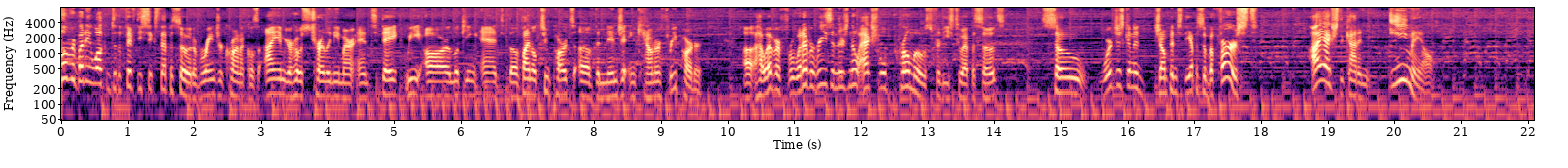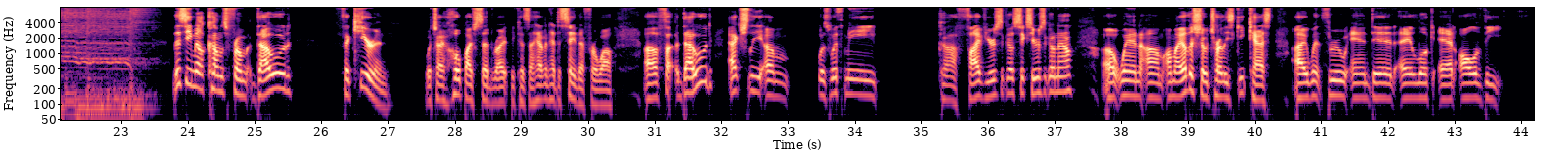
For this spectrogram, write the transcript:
Hello, everybody, and welcome to the 56th episode of Ranger Chronicles. I am your host, Charlie Niemeyer, and today we are looking at the final two parts of the Ninja Encounter three parter. Uh, however, for whatever reason, there's no actual promos for these two episodes, so we're just going to jump into the episode. But first, I actually got an email. This email comes from Daoud Fakirin which I hope I've said right because I haven't had to say that for a while. Uh, F- Daoud actually um, was with me God, five years ago, six years ago now, uh, when um, on my other show, Charlie's Geekcast, I went through and did a look at all of the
